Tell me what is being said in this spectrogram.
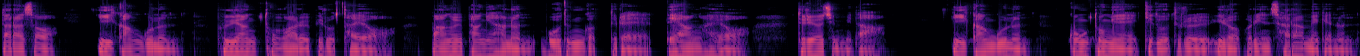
따라서 이 강구는 불량 통화를 비롯하여 빵을 방해하는 모든 것들에 대항하여 드려집니다. 이 강구는 공통의 기도들을 잃어버린 사람에게는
